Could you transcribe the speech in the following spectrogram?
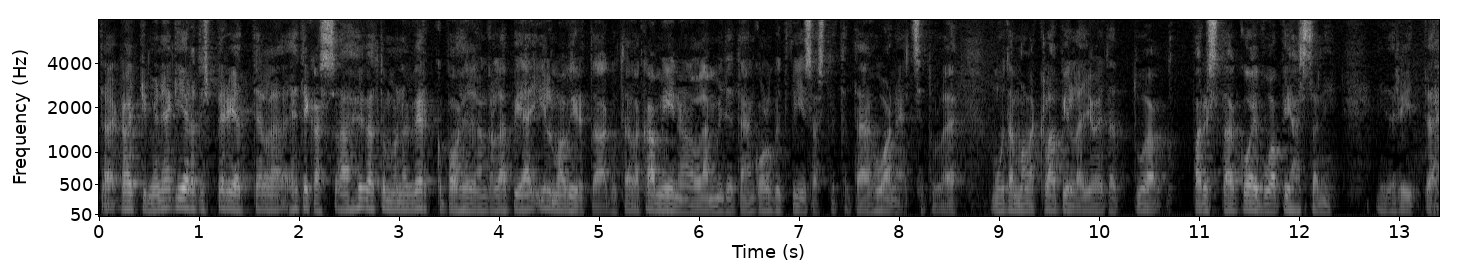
Tämä kaikki menee kierrätysperiaatteella. Hetikassa on hyvä tuommoinen verkkopohja, jonka läpi jää ilmavirtaa, kun täällä kamiinalla lämmitetään 35 astetta tämä huone, että se tulee muutamalla klapilla, joita tuo paristaa koivua pihassa, niin niitä riittää.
